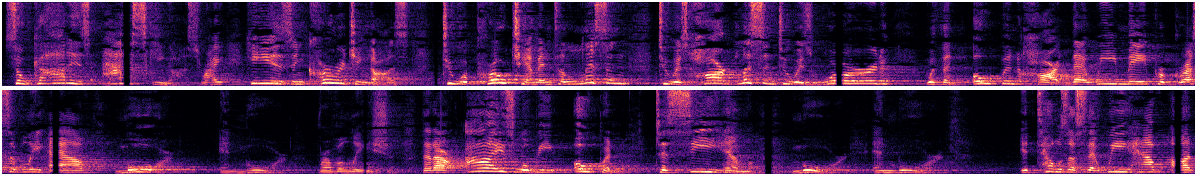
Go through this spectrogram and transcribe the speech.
So God is asking us, right? He is encouraging us to approach Him and to listen to His heart, listen to His word with an open heart that we may progressively have more and more revelation. That our eyes will be open to see Him more and more it tells us that we have an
